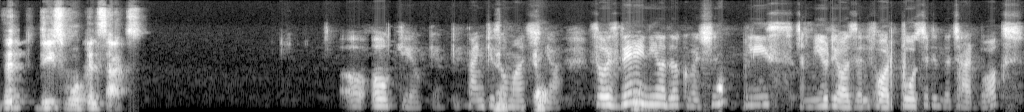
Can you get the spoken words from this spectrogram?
with these vocal sacs. Oh, okay, okay, okay. Thank you so much. yeah. Yeah. So, is there any other question? Please mute yourself or post it in the chat box.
